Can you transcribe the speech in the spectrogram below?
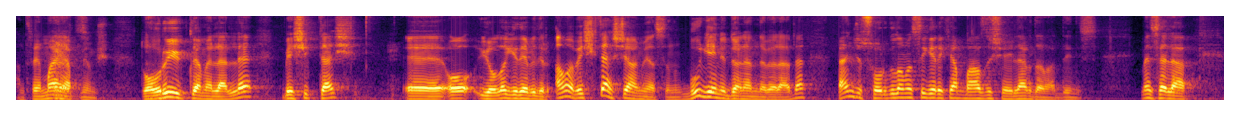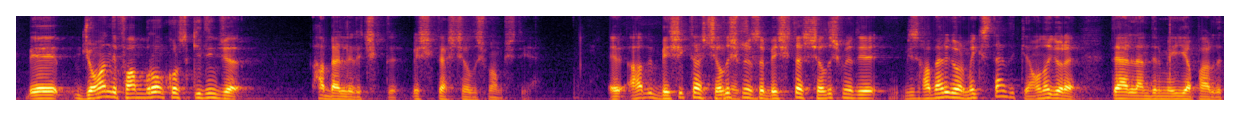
Antrenman yapmıyormuş. Doğru yüklemelerle Beşiktaş e, o yola gidebilir. Ama Beşiktaş camiasının bu yeni dönemle beraber bence sorgulaması gereken bazı şeyler de var Deniz. Mesela e, Giovanni Van Bronckhorst gidince haberleri çıktı. Beşiktaş çalışmamış diye. E, abi Beşiktaş çalışmıyorsa Beşiktaş çalışmıyor diye biz haber görmek isterdik ya. Ona göre değerlendirmeyi yapardık.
